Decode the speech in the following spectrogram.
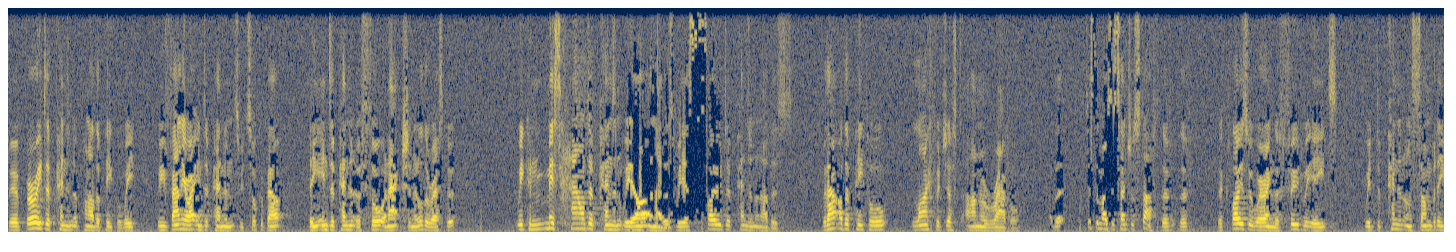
We're very dependent upon other people. We, we value our independence. We talk about being independent of thought and action and all the rest, but we can miss how dependent we are on others. We are so dependent on others. Without other people, life would just unravel. Just the most essential stuff the, the, the clothes we're wearing, the food we eat, we're dependent on somebody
